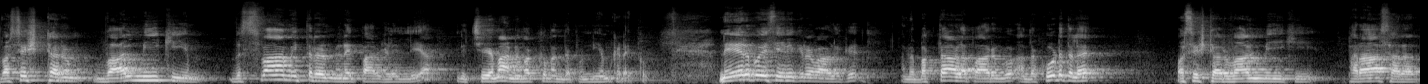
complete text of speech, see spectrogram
வசிஷ்டரும் வால்மீகியும் விஸ்வாமித்திரர் நினைப்பார்கள் இல்லையா? நிச்சயமாக நமக்கும் அந்த புண்ணியம் கிடைக்கும். நேர போய் சேவிக்கிறவாளுக்கு அந்த பக்தாளை பாருங்க அந்த கூட்டத்தில் வசிஷ்டர் வால்மீகி பராசரர்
